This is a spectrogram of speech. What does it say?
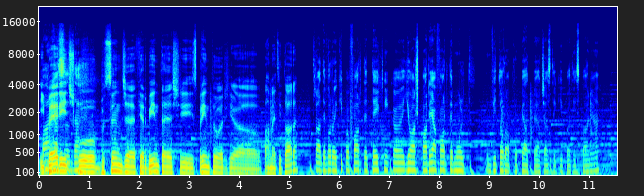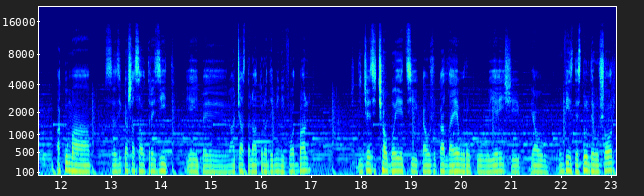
iberici da. cu sânge fierbinte și sprinturi uh, amețitoare? Într-adevăr, o echipă foarte tehnică. Eu aș paria foarte mult în viitorul apropiat pe această echipă din Spania. Acum, să zic așa, s-au trezit ei pe această latură de mini-fotbal și din ce ziceau băieții că au jucat la Euro cu ei și i-au învins destul de ușor,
